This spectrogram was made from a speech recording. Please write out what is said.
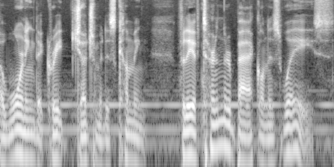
a warning that great judgment is coming for they have turned their back on his ways.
